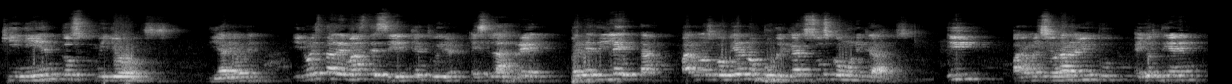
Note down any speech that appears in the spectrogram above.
500 millones diariamente. Y no está de más decir que Twitter es la red predilecta para los gobiernos publicar sus comunicados. Y para mencionar a YouTube, ellos tienen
